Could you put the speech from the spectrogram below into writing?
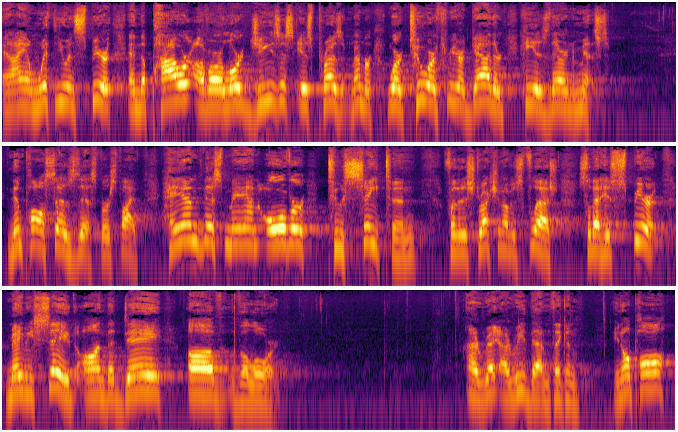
and I am with you in spirit, and the power of our Lord Jesus is present. Remember, where two or three are gathered, he is there in the midst. And then Paul says this, verse 5 Hand this man over to Satan for the destruction of his flesh, so that his spirit may be saved on the day of the Lord. I, re- I read that, I'm thinking, you know, Paul,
